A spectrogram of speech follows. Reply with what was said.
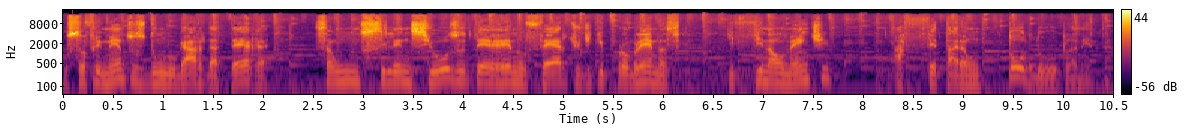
os sofrimentos de um lugar da terra são um silencioso terreno fértil de que problemas que finalmente afetarão todo o planeta.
